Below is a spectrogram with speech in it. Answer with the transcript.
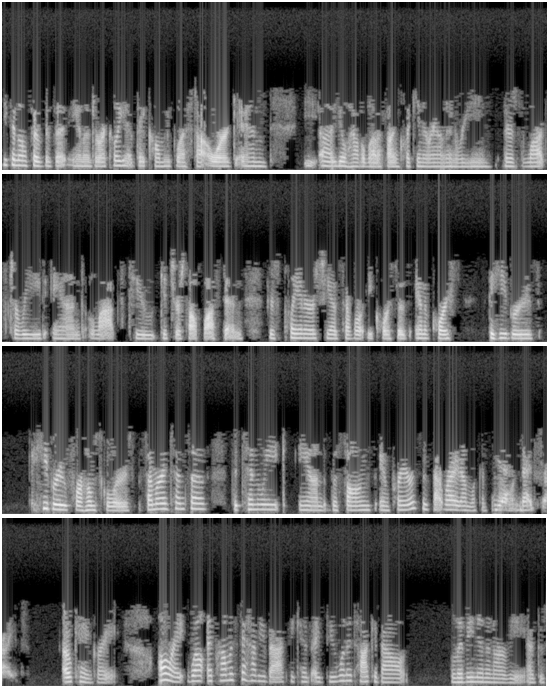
You can also visit Ana directly at theycallmeblessed.org and uh, you'll have a lot of fun clicking around and reading. There's lots to read and lots to get yourself lost in. There's planners. She has several e-courses and of course the Hebrews, Hebrew for homeschoolers summer intensive, the 10 week and the songs and prayers. Is that right? I'm looking for yeah, that one. that's right. Okay, great. All right. Well, I promise to have you back because I do want to talk about living in an RV. This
